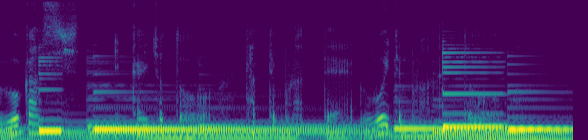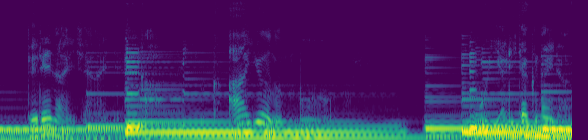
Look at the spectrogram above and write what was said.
の動かし一回ちょっと立ってもらって動いてもらわないと出れないじゃないですか。ああいうのももうやりたくないな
